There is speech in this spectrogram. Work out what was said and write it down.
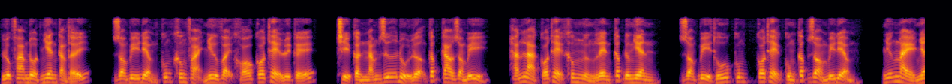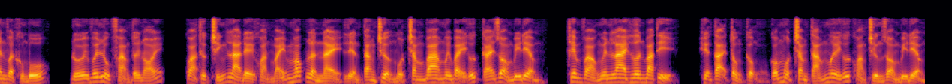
Lục phàm đột nhiên cảm thấy, dòm bị điểm cũng không phải như vậy khó có thể lũy kế, chỉ cần nắm giữ đủ lượng cấp cao dòm bi hắn là có thể không ngừng lên cấp đương nhiên, dòm bị thú cũng có thể cung cấp dòm bi điểm, những này nhân vật khủng bố đối với lục Phạm tới nói quả thực chính là để khoản máy móc lần này liền tăng trưởng một trăm ba mươi bảy ước cái dòm bi điểm thêm vào nguyên lai hơn ba tỷ hiện tại tổng cộng có một trăm tám mươi ước khoảng trường dòm bi điểm.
